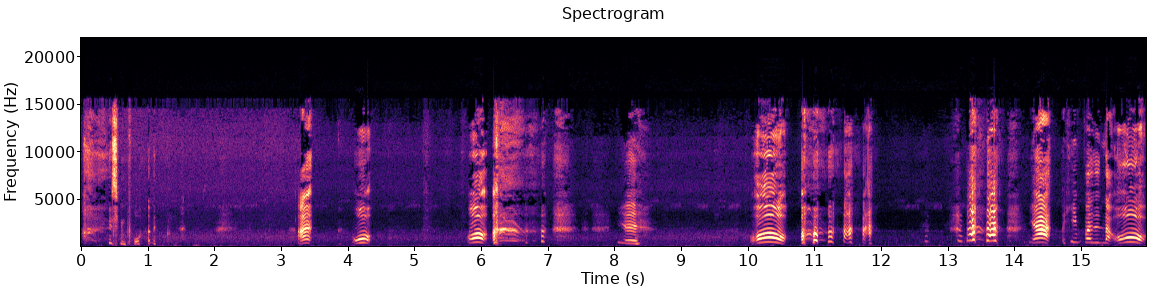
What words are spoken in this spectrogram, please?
지금 뭐 하는 거야? 아, 어, 어, 예, 어! 야, 힘 빠진다. 오!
